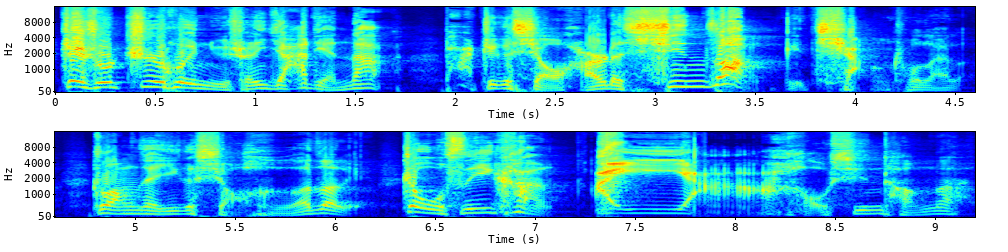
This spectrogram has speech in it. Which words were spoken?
这时候，智慧女神雅典娜把这个小孩的心脏给抢出来了。装在一个小盒子里，宙斯一看，哎呀，好心疼啊，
